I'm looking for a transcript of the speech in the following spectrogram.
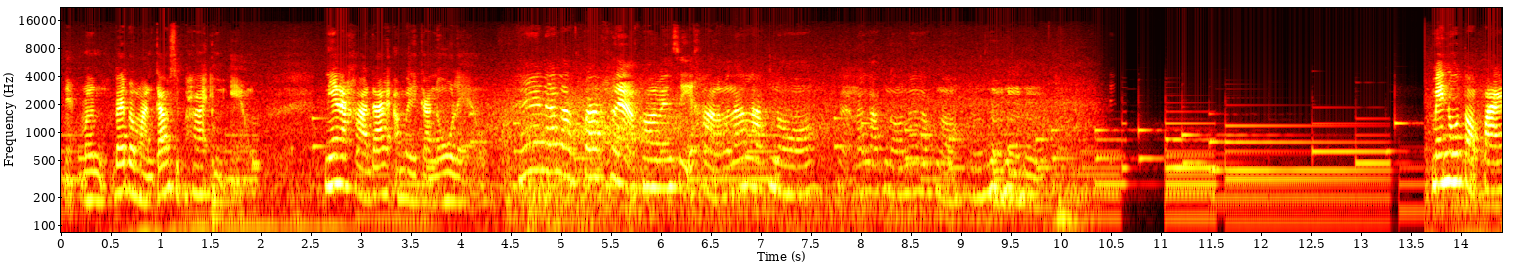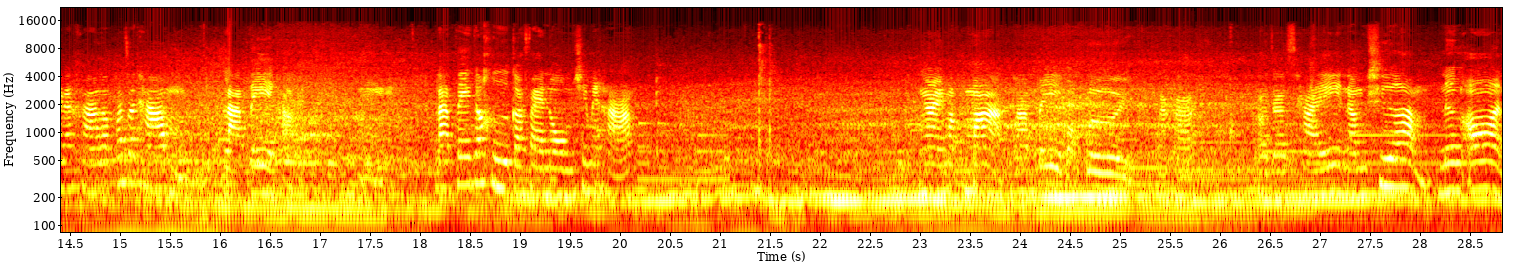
เนี่ยมันได้ประมาณ 95 ml เนี่ยนะคะได้อเมริกาโน่แล้วเฮ้ยน่ารักป่ะเนี่ยพอมันเป็นสีขาวแล้วมันน่ารักเนาะเนี่ยน่ารักเนาะน่ารักเนาะเมนูต่อไปนะคะ เราก็จะทำลาเต้ค่ะอืมลาเต้ก็คือกาแฟนมใช่ไหมคะง่ายมากๆลาเต้บอกเลยนะคะ เราจะใช้น้ำเชื่อมเนึ่งอ้อน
